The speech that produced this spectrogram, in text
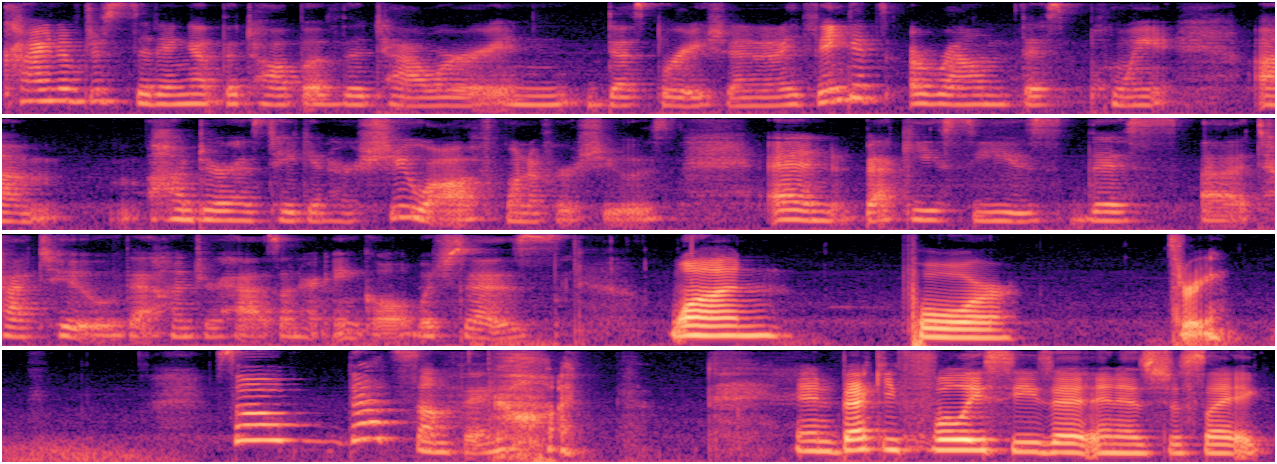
kind of just sitting at the top of the tower in desperation, and I think it's around this point. Um, Hunter has taken her shoe off, one of her shoes, and Becky sees this uh, tattoo that Hunter has on her ankle, which says, One, four, three. "So that's something." God. And Becky fully sees it and is just like,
